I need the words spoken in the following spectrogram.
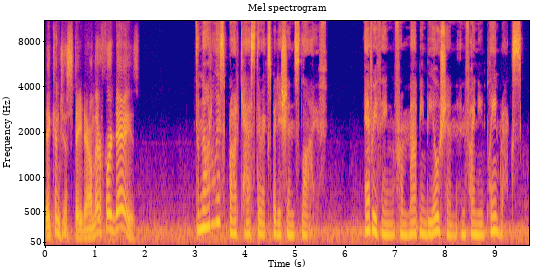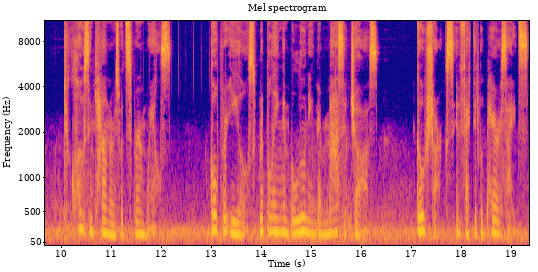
It can just stay down there for days. The Nautilus broadcasts their expeditions live. Everything from mapping the ocean and finding plane wrecks to close encounters with sperm whales, gulper eels rippling and ballooning their massive jaws, ghost sharks infected with parasites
